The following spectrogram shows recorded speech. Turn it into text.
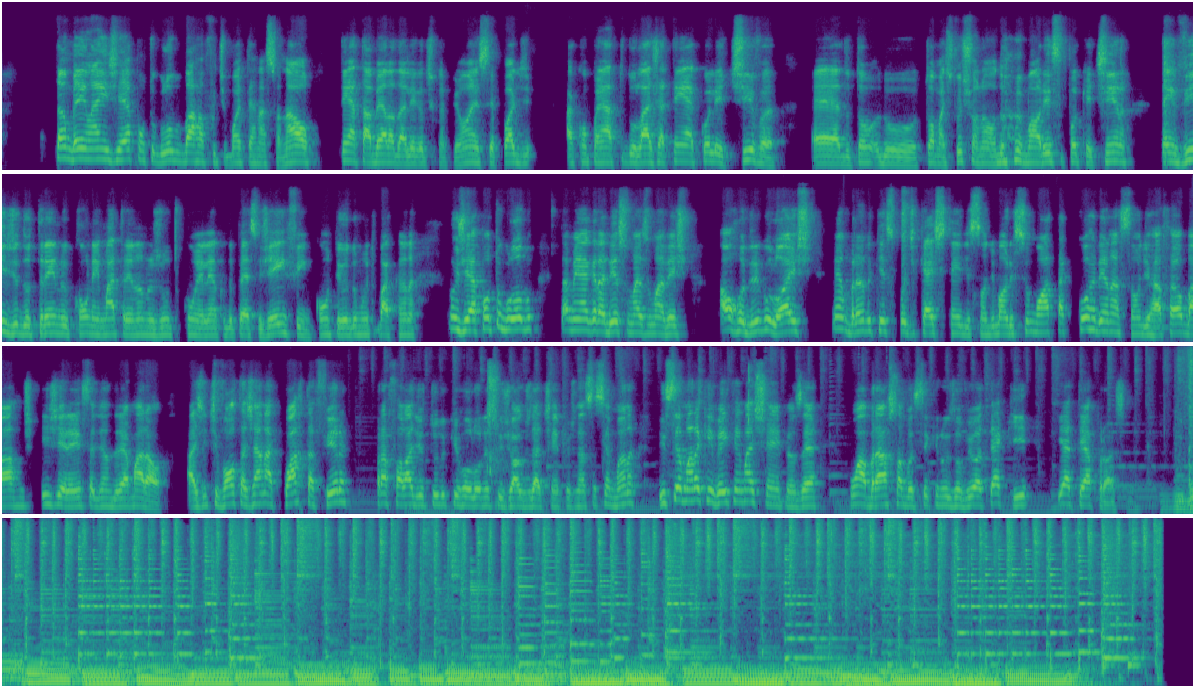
também lá em ge.globo barra futebol internacional. Tem a tabela da Liga dos Campeões, você pode acompanhar tudo lá. Já tem a coletiva é, do, do Thomas Tuchel, não, do Maurício Pochettino. Tem vídeo do treino com o Neymar treinando junto com o elenco do PSG. Enfim, conteúdo muito bacana no GE. Globo. Também agradeço mais uma vez ao Rodrigo Lois. Lembrando que esse podcast tem edição de Maurício Mota, coordenação de Rafael Barros e gerência de André Amaral. A gente volta já na quarta-feira para falar de tudo que rolou nesses jogos da Champions nessa semana. E semana que vem tem mais Champions, é? Um abraço a você que nos ouviu até aqui e até a próxima.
